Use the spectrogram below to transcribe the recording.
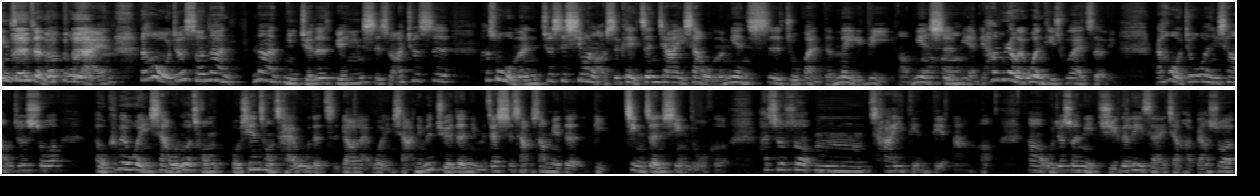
应征者都不来。”然后我就说：“那那你觉得原因是什么啊？”就是。他说：“我们就是希望老师可以增加一下我们面试主管的魅力啊，面试魅力。他们认为问题出在这里。然后我就问一下，我就是说，呃，我可不可以问一下，我如果从我先从财务的指标来问一下，你们觉得你们在市场上面的比竞争性如何？他就说，嗯，差一点点啊，哈。那我就说，你举一个例子来讲哈，比方说，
